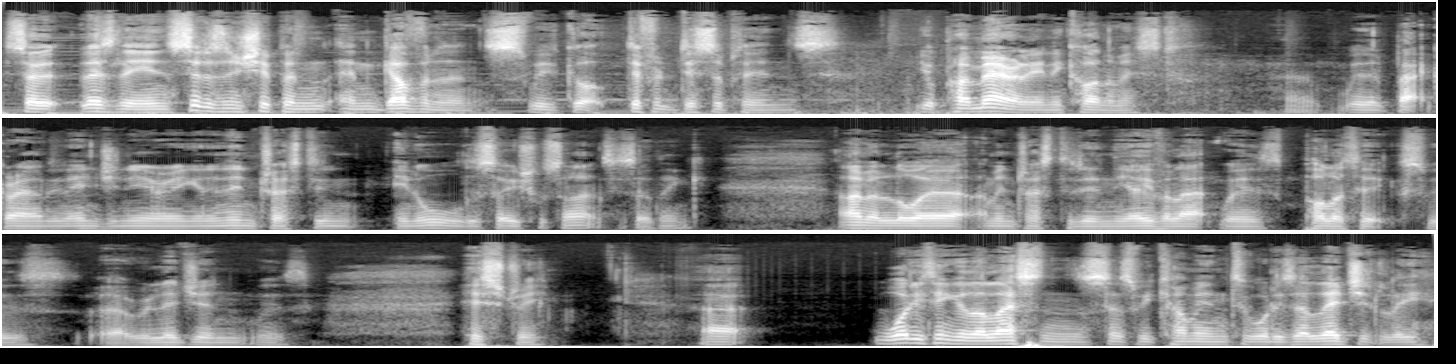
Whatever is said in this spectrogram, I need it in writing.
So, Leslie, in citizenship and, and governance, we've got different disciplines. You're primarily an economist uh, with a background in engineering and an interest in, in all the social sciences, I think. I'm a lawyer. I'm interested in the overlap with politics, with uh, religion, with history. Uh, what do you think of the lessons as we come into what is allegedly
